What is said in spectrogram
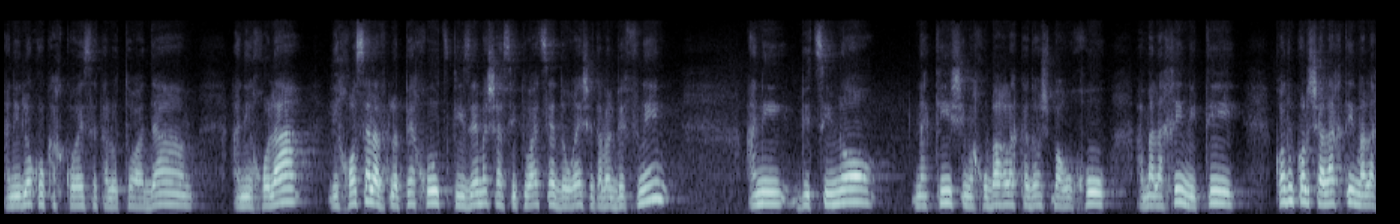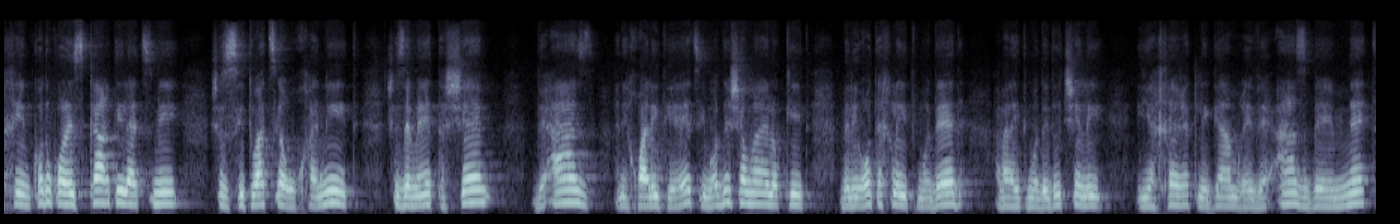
אני לא כל כך כועסת על אותו אדם, אני יכולה לכעוס עליו כלפי חוץ, כי זה מה שהסיטואציה דורשת, אבל בפנים אני בצינור נקי שמחובר לקדוש ברוך הוא, המלאכים איתי. קודם כל שלחתי מלאכים, קודם כל הזכרתי לעצמי שזו סיטואציה רוחנית, שזה מאת השם, ואז אני יכולה להתייעץ עם עוד נשמה אלוקית ולראות איך להתמודד, אבל ההתמודדות שלי היא אחרת לגמרי, ואז באמת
